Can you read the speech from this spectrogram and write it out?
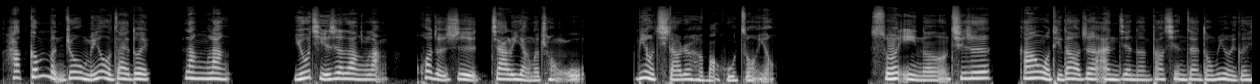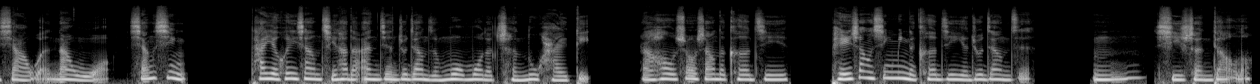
它根本就没有在对浪浪，尤其是浪浪或者是家里养的宠物，没有起到任何保护作用。所以呢，其实刚刚我提到这个案件呢，到现在都没有一个下文。那我相信，他也会像其他的案件，就这样子默默的沉入海底。然后受伤的柯基，赔上性命的柯基也就这样子，嗯，牺牲掉了。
